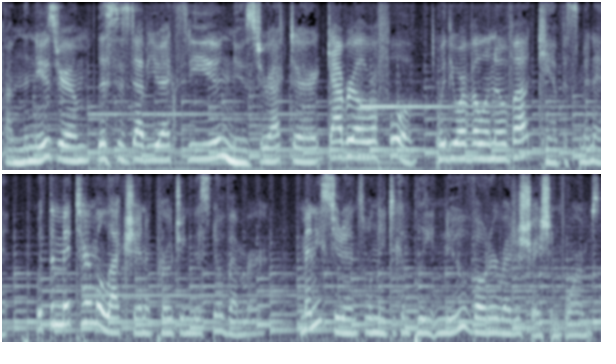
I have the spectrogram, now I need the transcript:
From the newsroom, this is WXVU News Director Gabriella Raful with your Villanova Campus Minute. With the midterm election approaching this November, many students will need to complete new voter registration forms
